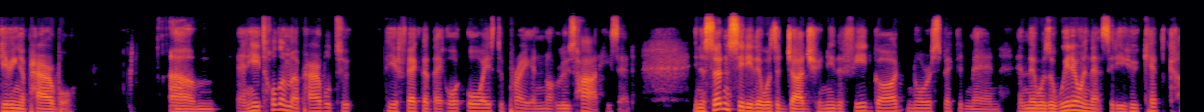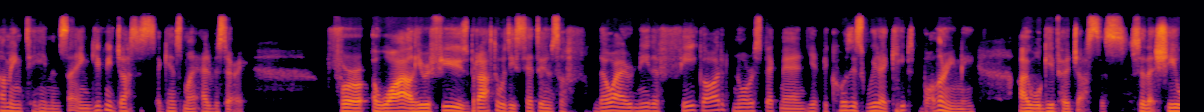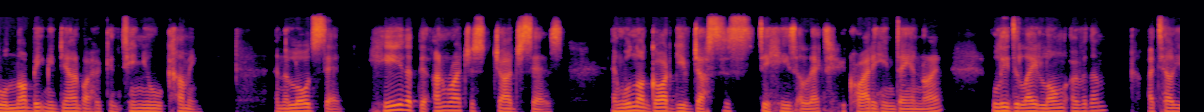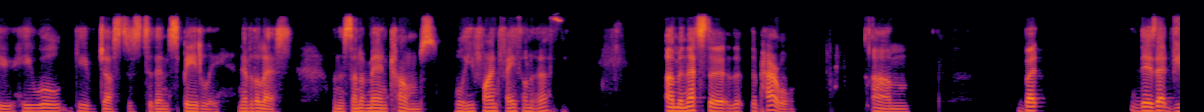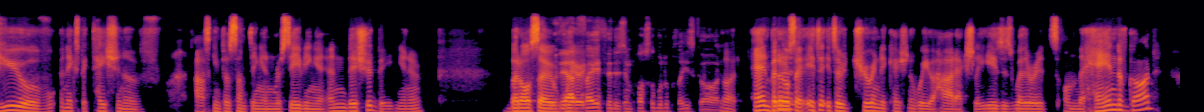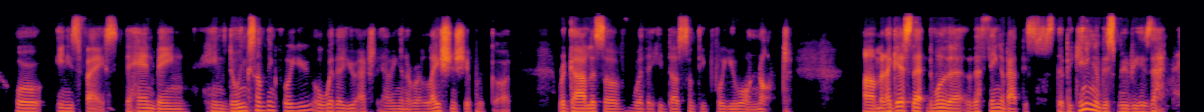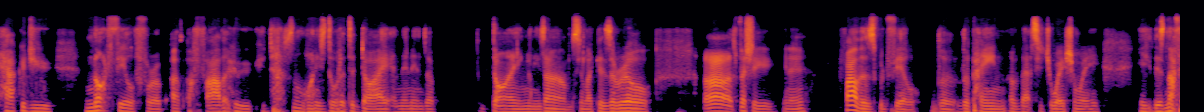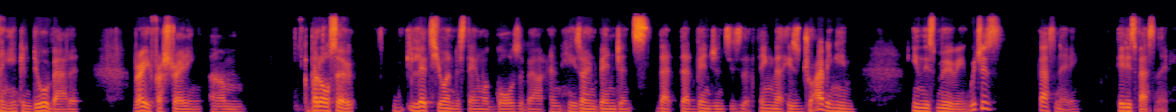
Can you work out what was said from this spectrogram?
giving a parable. Um and he told them a parable to the effect that they ought always to pray and not lose heart, he said. In a certain city, there was a judge who neither feared God nor respected man. And there was a widow in that city who kept coming to him and saying, Give me justice against my adversary. For a while he refused, but afterwards he said to himself, Though I neither fear God nor respect man, yet because this widow keeps bothering me, I will give her justice, so that she will not beat me down by her continual coming. And the Lord said, Hear that the unrighteous judge says, and will not God give justice to his elect who cry to him day and night? Will he delay long over them? I tell you, he will give justice to them speedily. Nevertheless, when the Son of Man comes, will he find faith on earth? Um, and that's the the, the parable. Um, but there's that view of an expectation of asking for something and receiving it, and there should be, you know. But also, Without faith, it is impossible to please God. God. And but also it's a, it's a true indication of where your heart actually is, is whether it's on the hand of God or in his face, the hand being him doing something for you, or whether you're actually having a relationship with God, regardless of whether he does something for you or not. Um, and I guess that one of the the thing about this, the beginning of this movie is that how could you not feel for a, a, a father who, who doesn't want his daughter to die and then ends up dying in his arms? And like there's a real oh, especially you know fathers would feel the the pain of that situation where he, he there's nothing he can do about it very frustrating um but also lets you understand what Gorr's about and his own vengeance that that vengeance is the thing that is driving him in this movie which is fascinating it is fascinating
